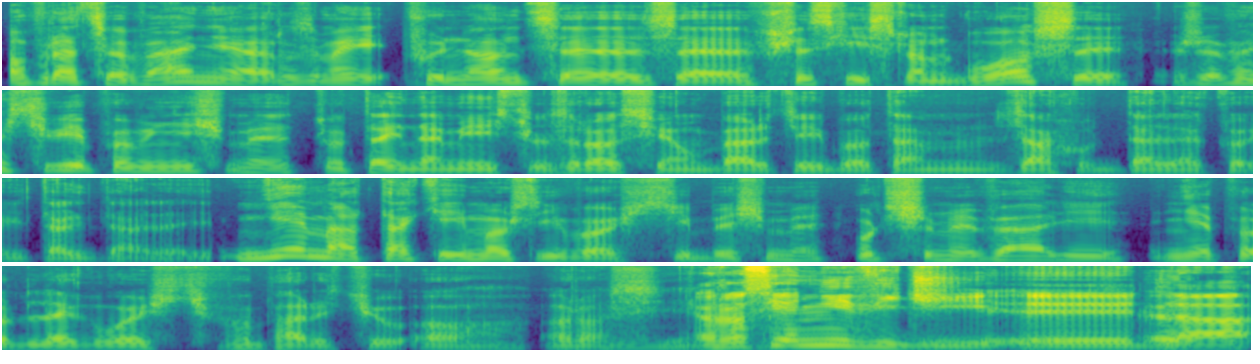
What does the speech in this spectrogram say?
opracowania, płynące ze wszystkich stron głosy, że właściwie powinniśmy tutaj na miejscu z Rosją bardziej, bo tam Zachód daleko i tak dalej. Nie ma takiej możliwości, byśmy utrzymywali niepodległość w oparciu o Rosję. Rosja nie widzi y, dla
